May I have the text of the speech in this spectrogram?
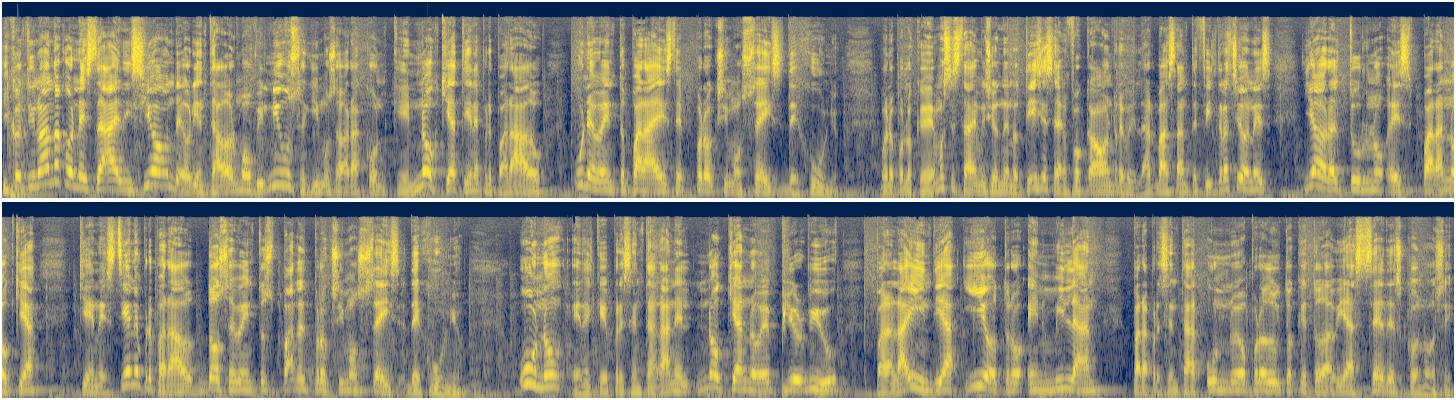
Y continuando con esta edición de Orientador Móvil News, seguimos ahora con que Nokia tiene preparado un evento para este próximo 6 de junio. Bueno, por lo que vemos esta emisión de noticias se ha enfocado en revelar bastantes filtraciones y ahora el turno es para Nokia, quienes tienen preparado dos eventos para el próximo 6 de junio. Uno en el que presentarán el Nokia 9 PureView para la India y otro en Milán para presentar un nuevo producto que todavía se desconoce.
